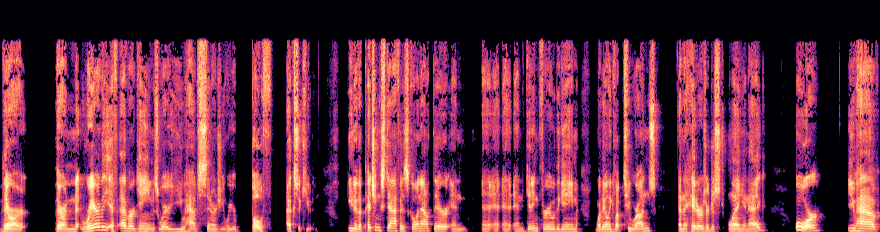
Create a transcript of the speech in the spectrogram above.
there are there are rarely, if ever, games where you have synergy, where you're both executing. Either the pitching staff is going out there and and, and getting through the game where they only give up two runs, and the hitters are just laying an egg, or you have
